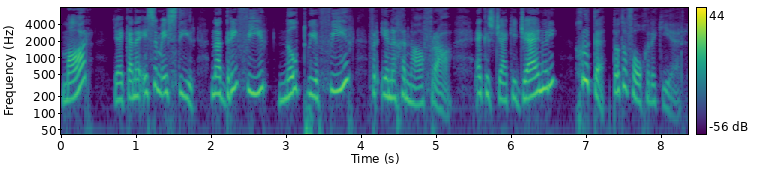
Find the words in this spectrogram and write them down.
Maar jy kan 'n SMS stuur na 34024 vir enige navrae. Ek is Jackie January. Groete tot 'n volgende keer.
